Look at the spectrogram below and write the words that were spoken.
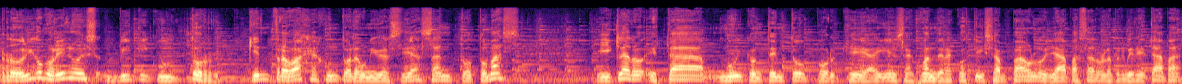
Rodrigo Moreno es viticultor, quien trabaja junto a la Universidad Santo Tomás y claro, está muy contento porque ahí en San Juan de la Costa y San Pablo ya pasaron la primera etapa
